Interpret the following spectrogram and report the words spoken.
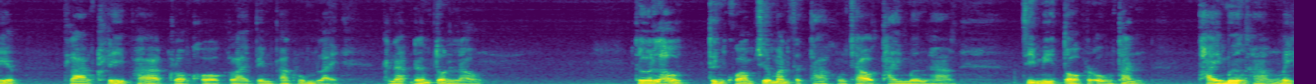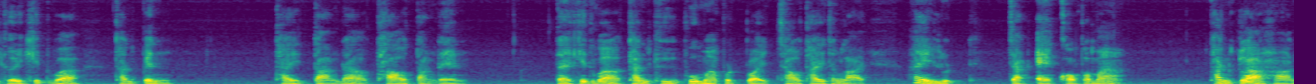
รียบๆพลางคลี่ผ้าคล้องคอกลายเป็นผ้าคลุมไหล ขณะเริ่มต้นเล่า เธอเล่าถึงความเชื่อมั่นศรัทธาของชาวไทยเมืองหาง ที่มีต่อพระองค์ท่าน ไทยเมืองหางไม่เคยคิดว่าท่านเป็นไทยต่างด้าวเท้าต่างแดน แต่คิดว่าท่านคือผู้มาปลดปล่อยชาวไทยทั้งหลายให้หลุดจากแอกของพม่า ท่านกล้าหาญ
